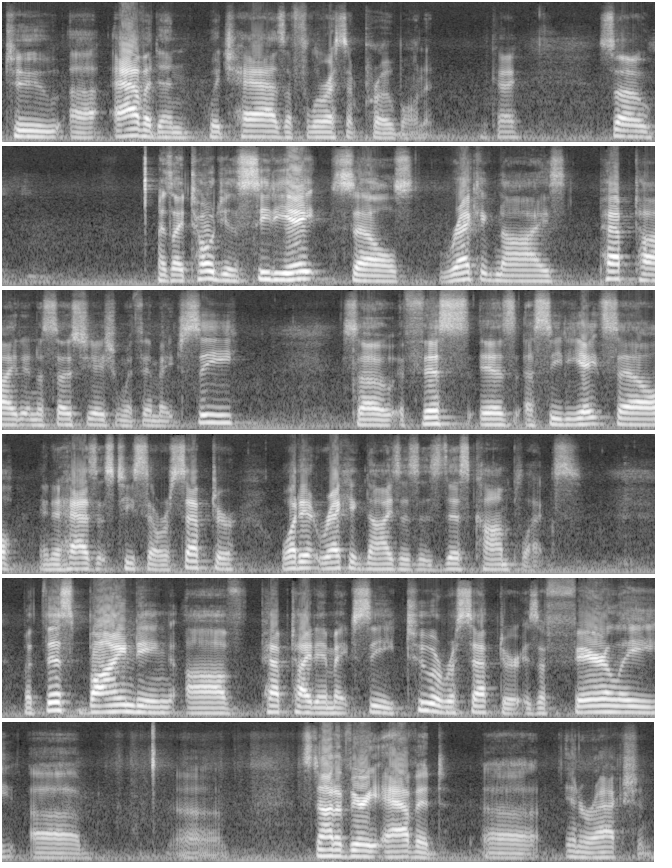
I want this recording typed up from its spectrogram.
to uh, avidin, which has a fluorescent probe on it. Okay, so as I told you, the CD8 cells recognize peptide in association with MHC. So if this is a CD8 cell and it has its T cell receptor, what it recognizes is this complex. But this binding of peptide MHC to a receptor is a fairly, uh, uh, it's not a very avid uh, interaction.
